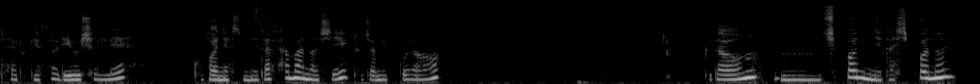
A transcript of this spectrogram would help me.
자, 이렇게 해서 리오실레 9번이었습니다. 4만원씩 두 점 있고요. 그 다음 음, 10번입니다. 10번은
